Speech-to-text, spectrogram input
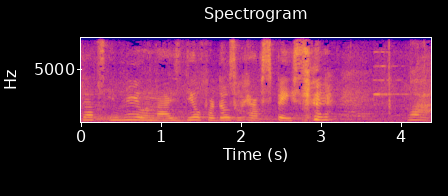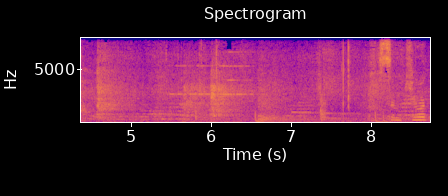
That's a really nice deal for those who have space. wow. Some cute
